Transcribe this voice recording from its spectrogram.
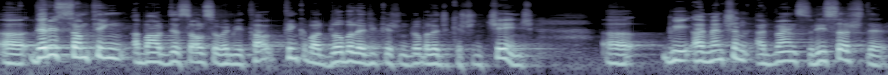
Uh, there is something about this also when we talk, think about global education, global education change. Uh, we, I mentioned advanced research there.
